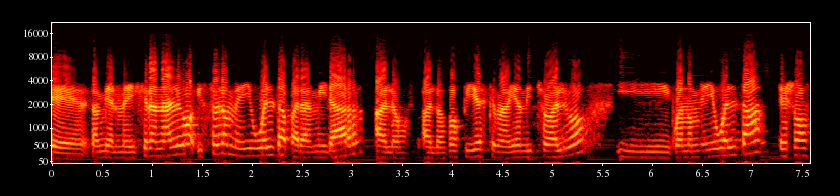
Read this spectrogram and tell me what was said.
eh, también me dijeron algo y solo me di vuelta para mirar a los, a los dos pibes que me habían dicho algo y cuando me di vuelta ellos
